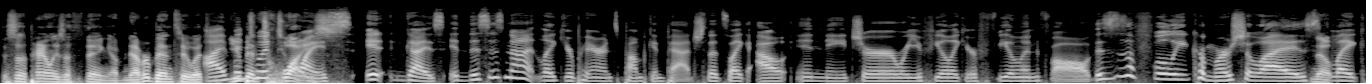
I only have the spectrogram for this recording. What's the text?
this is apparently is a thing. I've never been to it. I've You've been, been, to it twice. twice. It guys, it, this is not like your parents' pumpkin patch that's like out in nature where you feel like you're feeling fall. This is a fully commercialized No. like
